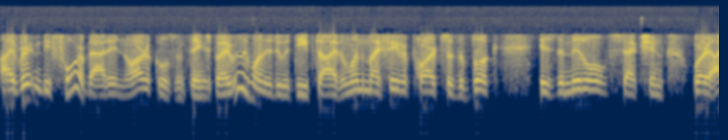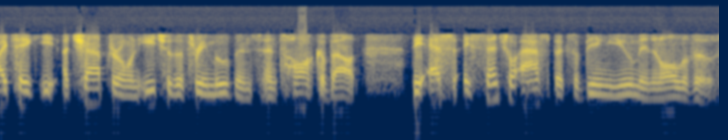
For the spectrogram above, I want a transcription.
I've written before about it in articles and things, but I really wanted to do a deep dive. And one of my favorite parts of the book is the middle section where I take a chapter on each of the three movements and talk about the es- essential aspects of being human in all of those.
